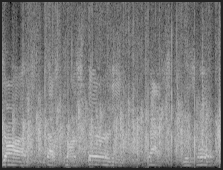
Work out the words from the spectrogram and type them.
jobs, that's prosperity, that's results.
